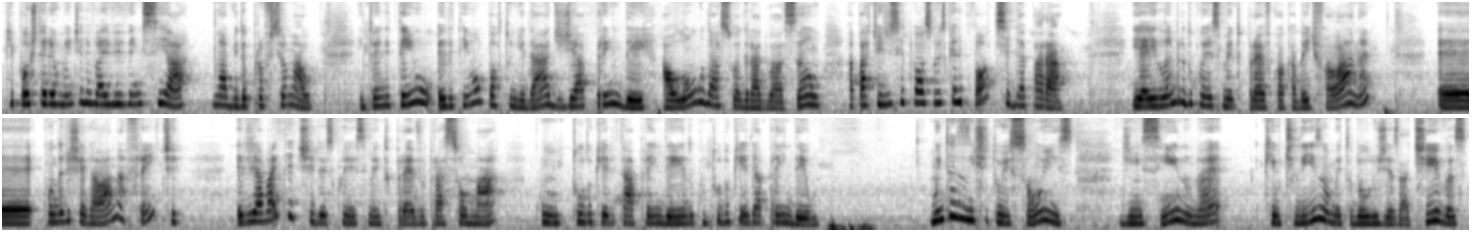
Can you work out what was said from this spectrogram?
que posteriormente ele vai vivenciar na vida profissional. Então, ele tem, ele tem a oportunidade de aprender ao longo da sua graduação a partir de situações que ele pode se deparar. E aí, lembra do conhecimento prévio que eu acabei de falar, né? É, quando ele chegar lá na frente, ele já vai ter tido esse conhecimento prévio para somar com tudo que ele está aprendendo, com tudo que ele aprendeu. Muitas instituições de ensino, né, que utilizam metodologias ativas,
